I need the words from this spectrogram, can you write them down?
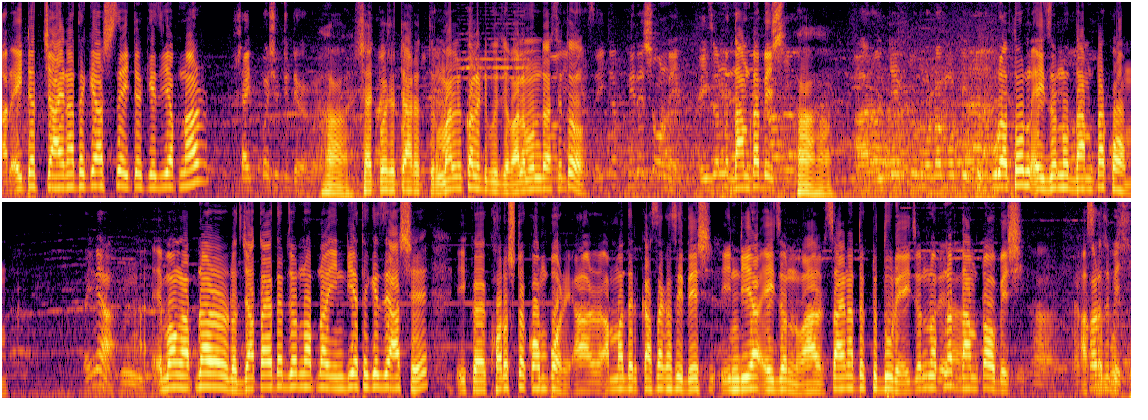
আর এইটা চায়না থেকে আসছে এইটার কেজি আপনার? ষাট পঁয়ষট্টি টাকা হ্যাঁ ষাট পঁয়ষট্টি আটাত্তর। মালের কোয়ালিটি বুঝিয়া ভালো মন্দ আছে তো? এইটা ফ্রেশ অনেক এই জন্য দামটা বেশি। হ্যাঁ হ্যাঁ। আর ওইটা একটু মোটামুটি একটু পুরাতন এই জন্য দামটা কম। তাই না? এবং আপনার যাতায়াতের জন্য আপনার ইন্ডিয়া থেকে যে আসে খরচটা কম পড়ে। আর আমাদের কাছাকাছি দেশ ইন্ডিয়া এই জন্য। আর চায়না তো একটু দূরে এই জন্য আপনার দামটাও বেশি। হ্যাঁ আচ্ছা, খরচ বেশি।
